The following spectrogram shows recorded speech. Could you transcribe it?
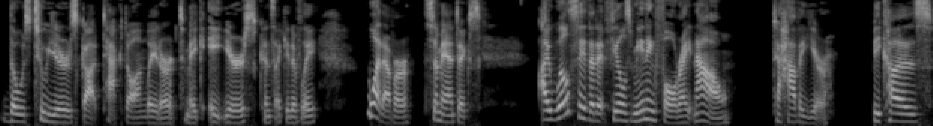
those two years got tacked on later to make eight years consecutively. Whatever. Semantics. I will say that it feels meaningful right now to have a year because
